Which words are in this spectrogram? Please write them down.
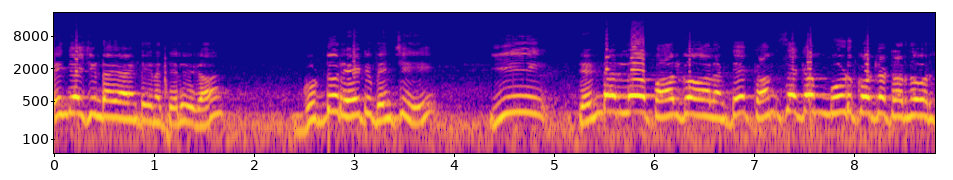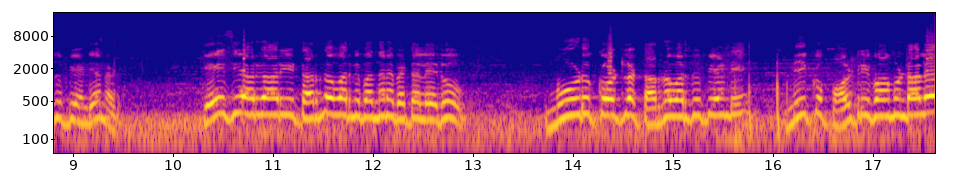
ఏం చేసిండయా అంటే ఈయన తెలివిగా గుడ్డు రేటు పెంచి ఈ టెండర్లో పాల్గొవాలంటే కమ్సకం మూడు కోట్ల టర్న్ ఓవర్ చూపించండి అన్నాడు. కేసీఆర్ గారి టర్న్ ఓవర్ నిబంధన పెట్టలేదు. మూడు కోట్ల టర్న్ ఓవర్ చూపించండి మీకు పౌల్ట్రీ ఫామ్ ఉండాలి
